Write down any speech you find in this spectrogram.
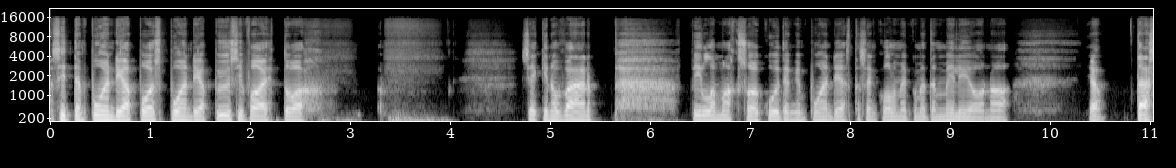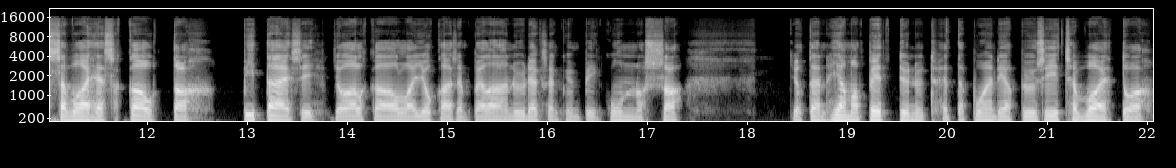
Sitten Puendia pois, Puendia pyysi vaihtoa. Sekin on vähän, Villa maksoi kuitenkin Puendiasta sen 30 miljoonaa. Ja tässä vaiheessa kautta pitäisi jo alkaa olla jokaisen pelaajan 90 kunnossa, joten hieman pettynyt, että Puendia pyysi itse vaihtoa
